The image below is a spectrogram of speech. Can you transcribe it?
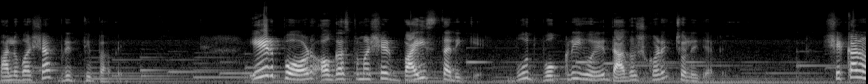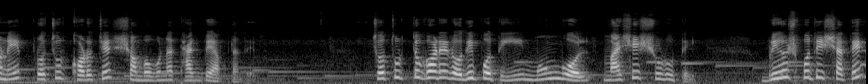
ভালোবাসা বৃদ্ধি পাবে। এরপর অগস্ট মাসের বাইশ তারিখে বুধ বকরি হয়ে দ্বাদশ ঘরে চলে যাবে। সে কারণে প্রচুর খরচের সম্ভাবনা থাকবে আপনাদের। চতুর্থ ঘরের অধিপতি মঙ্গল মাসের শুরুতে বৃহস্পতির সাথে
